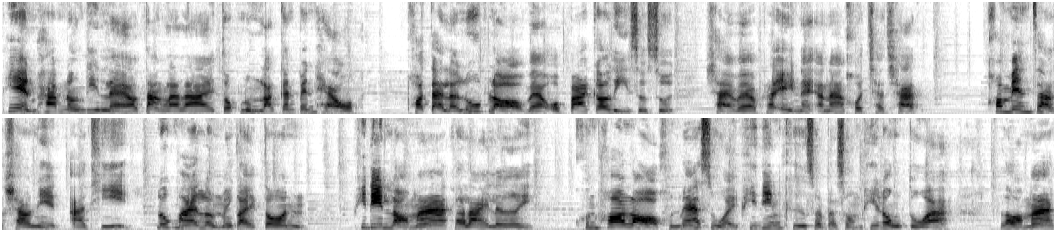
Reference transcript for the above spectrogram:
ที่เห็นภาพน้องดินแล้วต่างละลาย ตกหลุมรักกันเป็นแถว เพราะแต่ละรูปหล่อแววโอป้าเกาหลีสุดๆ ฉายแววพระเอกในอนาคตชัดๆ คอมเมนต์จากชาวเน็ตอาทิ ลูกไม้หล่นไม่ไกลต้น พี่ดินหล่อมากละลายเลย คุณพ่อหล่อคุณแม่สวย พี่ดินคือส่วนผสมที่ลงตัว หล่อมาก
